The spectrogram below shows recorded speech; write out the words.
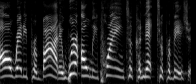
already provided. We're only praying to connect to provision.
